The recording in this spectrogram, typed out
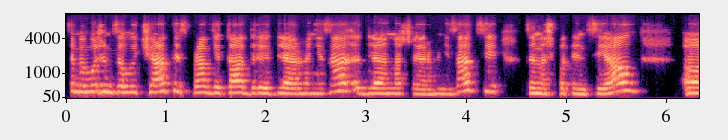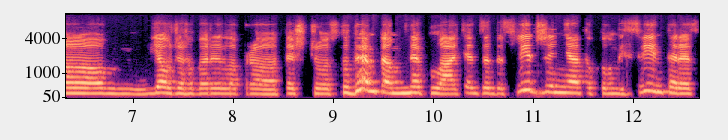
Це ми можемо залучати справді кадри для організа... для нашої організації, це наш потенціал. Я вже говорила про те, що студентам не платять за дослідження, тобто у них свій інтерес,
